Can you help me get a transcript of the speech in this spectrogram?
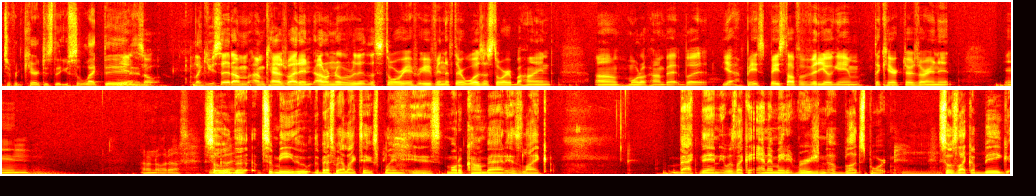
different characters that you selected. yeah. and, So, like you said, I'm I'm casual. I didn't. I don't know really the story, if even if there was a story behind um, Mortal Kombat. But yeah, based based off a video game, the characters are in it, and I don't know what else. So the to me the, the best way I like to explain it is Mortal Kombat is like back then it was like an animated version of Bloodsport. So it's like a big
